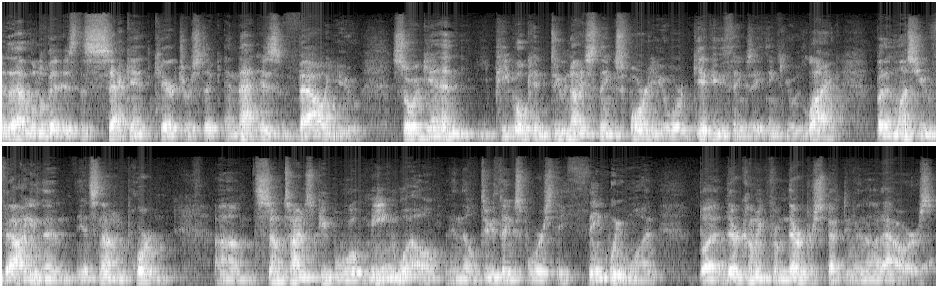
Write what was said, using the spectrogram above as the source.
to that a little bit is the second characteristic, and that is value. So again, people can do nice things for you or give you things they think you would like, but unless you value them, it's not important. Um, sometimes people will mean well and they'll do things for us they think we want, but they're coming from their perspective and not ours.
